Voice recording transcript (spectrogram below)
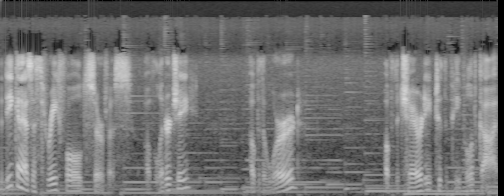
The deacon has a threefold service of liturgy, of the word, of the charity to the people of God.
